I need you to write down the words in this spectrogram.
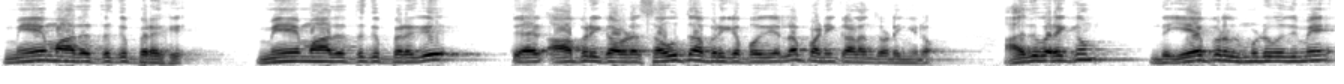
மே மாதத்துக்கு பிறகு மே மாதத்துக்கு பிறகு தெ- ஆப்பிரிக்காவோட சவுத் ஆப்பிரிக்கா பகுதியெல்லாம் பனிக்காலம் தொடங்கிடும் அது வரைக்கும் இந்த ஏப்ரல் முழுவதுமே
